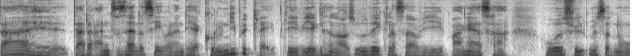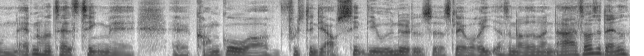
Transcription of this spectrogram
der, øh, der er det ret interessant at se, hvordan det her kolonibegreb, det i virkeligheden også udvikler sig. Vi, mange af os har hovedet fyldt med sådan nogle 1800-tals ting med øh, Kongo og fuldstændig afsindig udnyttelse og slaveri og sådan noget, men der er altså også et andet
